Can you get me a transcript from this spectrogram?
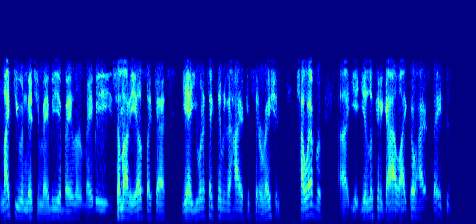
like you had mentioned, maybe a Baylor, maybe somebody else like that. Yeah, you want to take them into higher consideration. However, uh, you, you look at a guy like Ohio State that's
